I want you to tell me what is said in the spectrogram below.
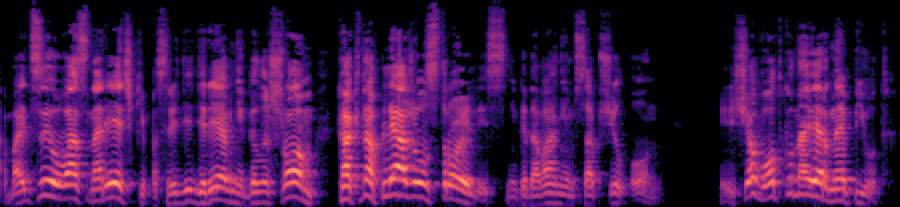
А бойцы у вас на речке посреди деревни голышом, как на пляже устроились, негодованием сообщил он. Еще водку, наверное, пьют.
